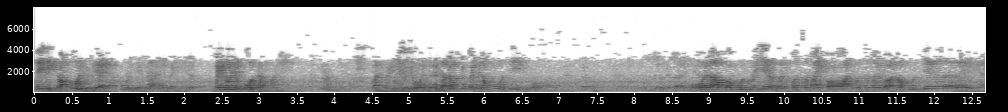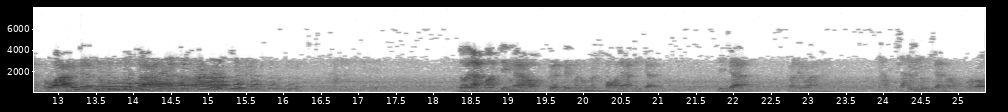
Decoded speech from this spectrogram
ได้ยินเขาพูดอยู่เรื่อยนะพูดอย่างนั้นอย่างนี้ไม่รู้จะพูดทำไมมันไม่มีประโยชน์เลยแล้วก็เป็นคำพูดที่โอ้เหลือเวลา โอ้เราก็บุญไม่เยอะเหมือนคนสมัยก่อน คนสมัยก่อนเขาบุญเยอะอะไรเงี้ยเพราะว่าไปเยอะตายโดยหลักความจริงแล้ว เกิดเป็นมนุษย์มันพอแล้วที่จะที่จะเขาเรียกว่าอะไรทำได้ที่หลุดจากพร้อม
